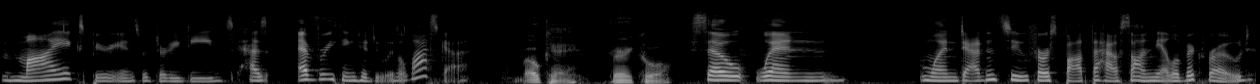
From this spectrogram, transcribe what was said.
my experience with Dirty Deeds has everything to do with Alaska. okay, very cool. So when when Dad and Sue first bought the house on Yellow Brick Road,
